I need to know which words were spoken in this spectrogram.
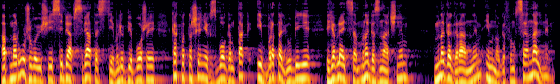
обнаруживающей себя в святости, в любви Божией, как в отношениях с Богом, так и в братолюбии, является многозначным, многогранным и многофункциональным.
